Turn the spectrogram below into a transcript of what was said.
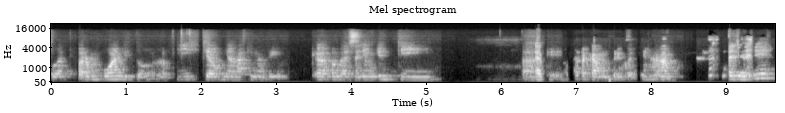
buat perempuan gitu. Lebih jauhnya lagi nanti uh, pembahasannya mungkin di uh, okay, rekaman berikutnya. Uh, jadi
